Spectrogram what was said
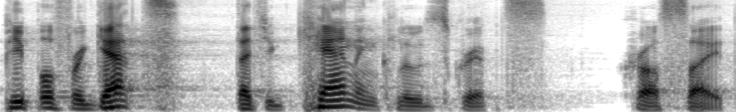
people forget that you can include scripts cross-site.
